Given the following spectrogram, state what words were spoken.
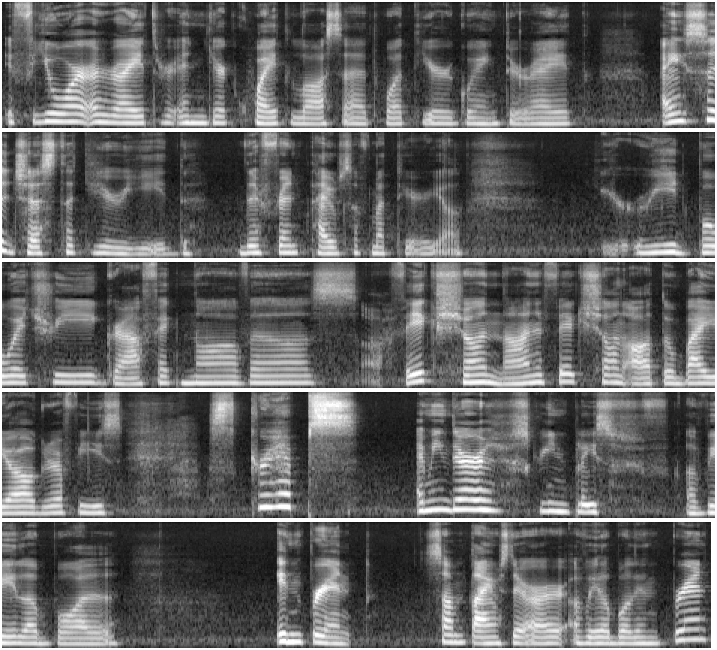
if you are a writer and you're quite lost at what you're going to write, I suggest that you read different types of material. Read poetry, graphic novels, uh, fiction, non-fiction, autobiographies, scripts. I mean, there are screenplays available in print. Sometimes they are available in print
